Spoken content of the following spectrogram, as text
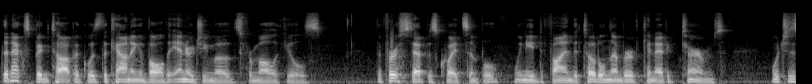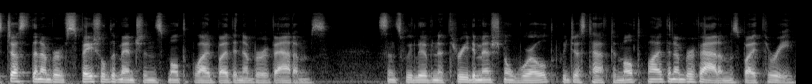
The next big topic was the counting of all the energy modes for molecules. The first step is quite simple. We need to find the total number of kinetic terms, which is just the number of spatial dimensions multiplied by the number of atoms. Since we live in a three-dimensional world, we just have to multiply the number of atoms by 3.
